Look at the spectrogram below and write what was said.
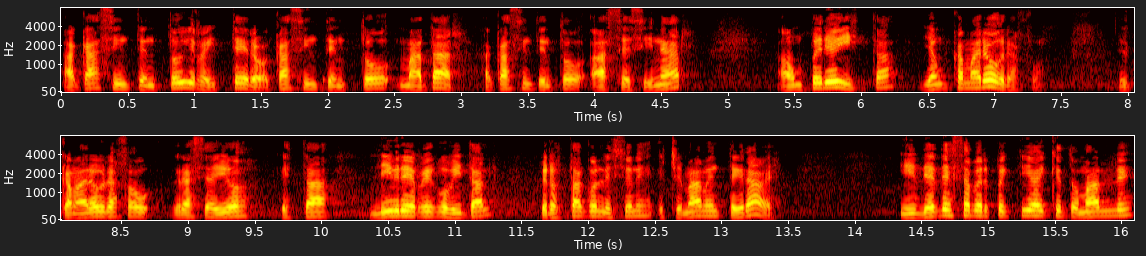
Acá se intentó, y reitero, acá se intentó matar, acá se intentó asesinar a un periodista y a un camarógrafo. El camarógrafo, gracias a Dios, está libre de riesgo vital, pero está con lesiones extremadamente graves. Y desde esa perspectiva hay que tomarle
